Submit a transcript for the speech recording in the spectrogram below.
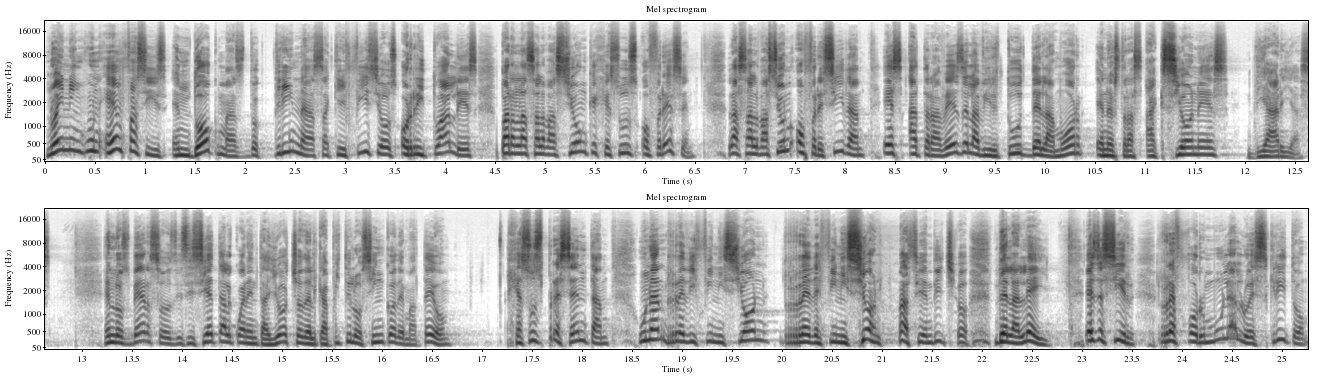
No hay ningún énfasis en dogmas, doctrinas, sacrificios o rituales para la salvación que Jesús ofrece. La salvación ofrecida es a través de la virtud del amor en nuestras acciones diarias. En los versos 17 al 48 del capítulo 5 de Mateo, Jesús presenta una redefinición, redefinición, más bien dicho, de la ley. Es decir, reformula lo escrito,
